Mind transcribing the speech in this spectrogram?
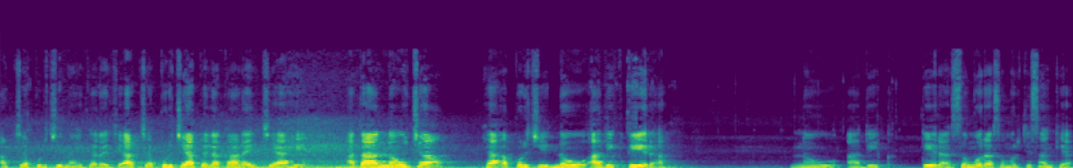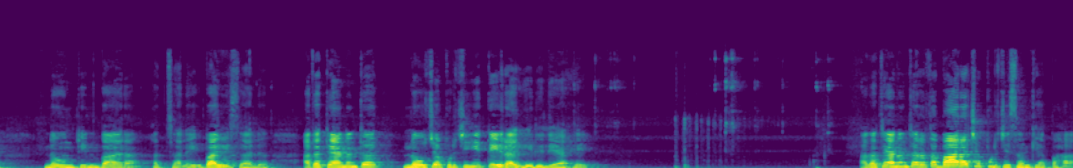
आठच्या पुढची नाही करायची. आठच्या पुढची आपल्याला काढायची आहे. आता नऊच्या ह्या पुढची नऊ अधिक तेरा. नऊ अधिक तेरा समोरासमोरची संख्या. नऊ तीन बारा हातचाला एक बावीस आलं. आता त्यानंतर नऊच्या पुढची ही तेरा गेलेली आहे. आता त्यानंतर आता बाराच्या पुढची संख्या पहा.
